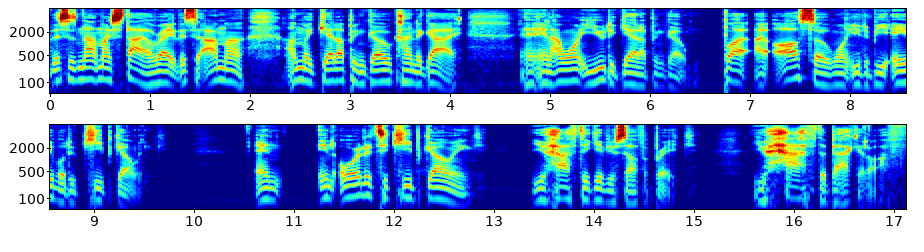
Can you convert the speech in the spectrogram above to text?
this is not my style, right? This I'm a I'm a get up and go kind of guy, and, and I want you to get up and go, but I also want you to be able to keep going. And in order to keep going, you have to give yourself a break. You have to back it off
